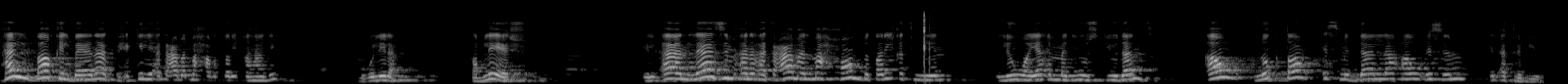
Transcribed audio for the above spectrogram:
هل باقي البيانات بحق لي أتعامل معها بالطريقة هذه؟ بقول لي لا طب ليش؟ الآن لازم أنا أتعامل معهم بطريقة مين؟ اللي هو يا إما new student أو نقطة اسم الدالة أو اسم ال attribute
